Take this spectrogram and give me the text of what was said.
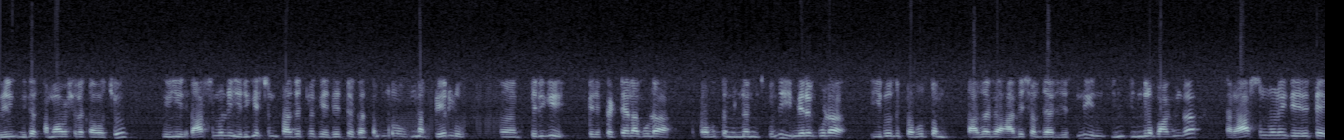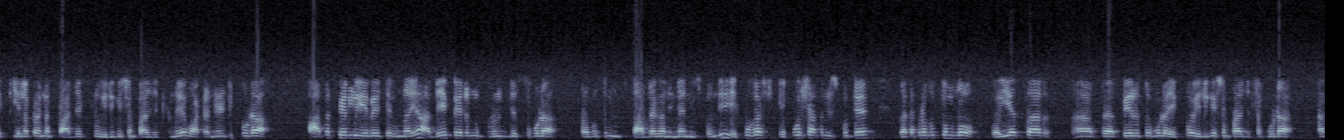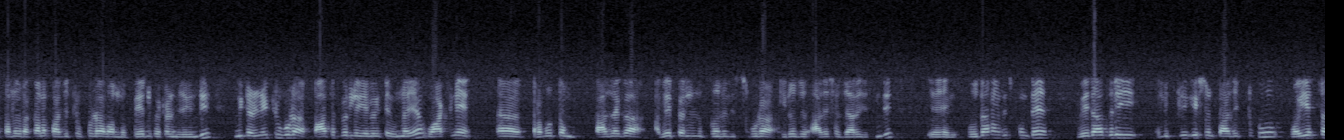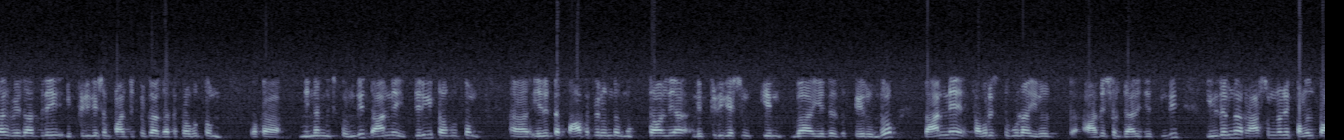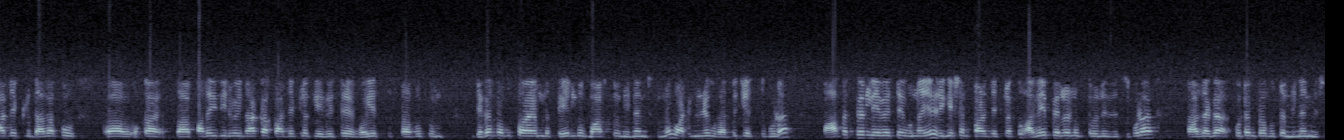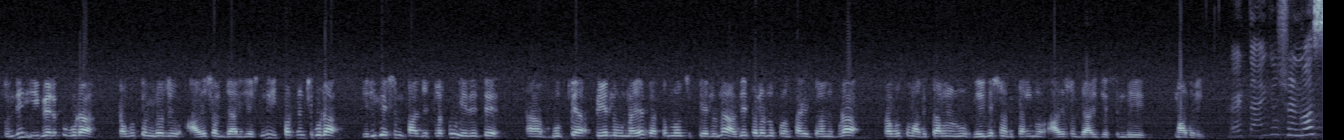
వివిధ సమావేశాలు కావచ్చు ఈ రాష్ట్రంలోని ఇరిగేషన్ ప్రాజెక్టులకు ఏదైతే గతంలో ఉన్న పేర్లు తిరిగి పెట్టేలా కూడా ప్రభుత్వం నిర్ణయించుకుంది. ఈ మేరకు కూడా ఈ రోజు ప్రభుత్వం తాజాగా ఆదేశాలు జారీ చేసింది. ఇందులో భాగంగా రాష్ట్రంలోని ఏదైతే కీలకమైన ప్రాజెక్టులు ఇరిగేషన్ ప్రాజెక్టులు ఉన్నాయో వాటన్నిటికీ కూడా పాత పేర్లు ఏవైతే ఉన్నాయో అదే పేర్లను పునరుద్ధరిస్తూ కూడా ప్రభుత్వం తాజాగా నిర్ణయం తీసుకుంది. ఎక్కువగా ఎక్కువ శాతం తీసుకుంటే గత ప్రభుత్వంలో వైఎస్ఆర్ పేరుతో కూడా ఎక్కువ ఇరిగేషన్ ప్రాజెక్టులకు కూడా పలు రకాల ప్రాజెక్టులకు కూడా వాళ్ళు పేర్లు పెట్టడం జరిగింది. వీటన్నిటి కూడా పాత పేర్లు ఏవైతే ఉన్నాయో వాటినే ప్రభుత్వం తాజాగా అవే పేర్లను పునరుద్ధరిస్తూ కూడా ఈ రోజు ఆదేశాలు జారీ చేసింది. ఉదాహరణ తీసుకుంటే వేదాద్రి లిఫ్టిగేషన్ ప్రాజెక్టు ప్రాజెక్టుకు వైఎస్ఆర్ వేదాద్రి లిఫ్ట్ ప్రాజెక్టు ప్రాజెక్టుగా గత ప్రభుత్వం ఒక నిర్ణయం తీసుకుంది. దాన్ని తిరిగి ప్రభుత్వం ఏదైతే పాత పేరు ఉందో ముక్తాలియా లిఫ్ట్ స్కీమ్గా ఏదైతే పేరు ఉందో దాన్నే సవరిస్తూ కూడా ఈ రోజు ఆదేశాలు జారీ చేసింది. ఈ విధంగా రాష్ట్రంలోని పలు ప్రాజెక్టులు దాదాపు ఒక పదహైదు ఇరవై దాకా ప్రాజెక్టులకు ఏవైతే వైఎస్ ప్రభుత్వం జగన్ ప్రభుత్వంలో పేర్లు మారుస్తూ నిర్ణయించుకుందో వాటిని రద్దు చేస్తూ కూడా పాత పేర్లు ఏవైతే ఉన్నాయో ఇరిగేషన్ ప్రాజెక్టులకు అవే పేర్లను తొలగిస్తూ కూడా తాజాగా కూటమి ప్రభుత్వం నిర్ణయం తీసుకుంది. ఈ మేరకు కూడా ప్రభుత్వం రోజు ఆదేశాలు జారీ చేసింది. ఇప్పటి నుంచి కూడా ఇరిగేషన్ ప్రాజెక్టులకు ఏదైతే ముఖ్య పేర్లు ఉన్నాయో గతంలో నుంచి పేర్లు ఉన్నాయో అదే పేర్లను కొనసాగించాలని కూడా ప్రభుత్వం అధికారులను ఇరిగేషన్ అధికారులను ఆదేశాలు జారీ చేసింది మాధురి. Thank you Srinivas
